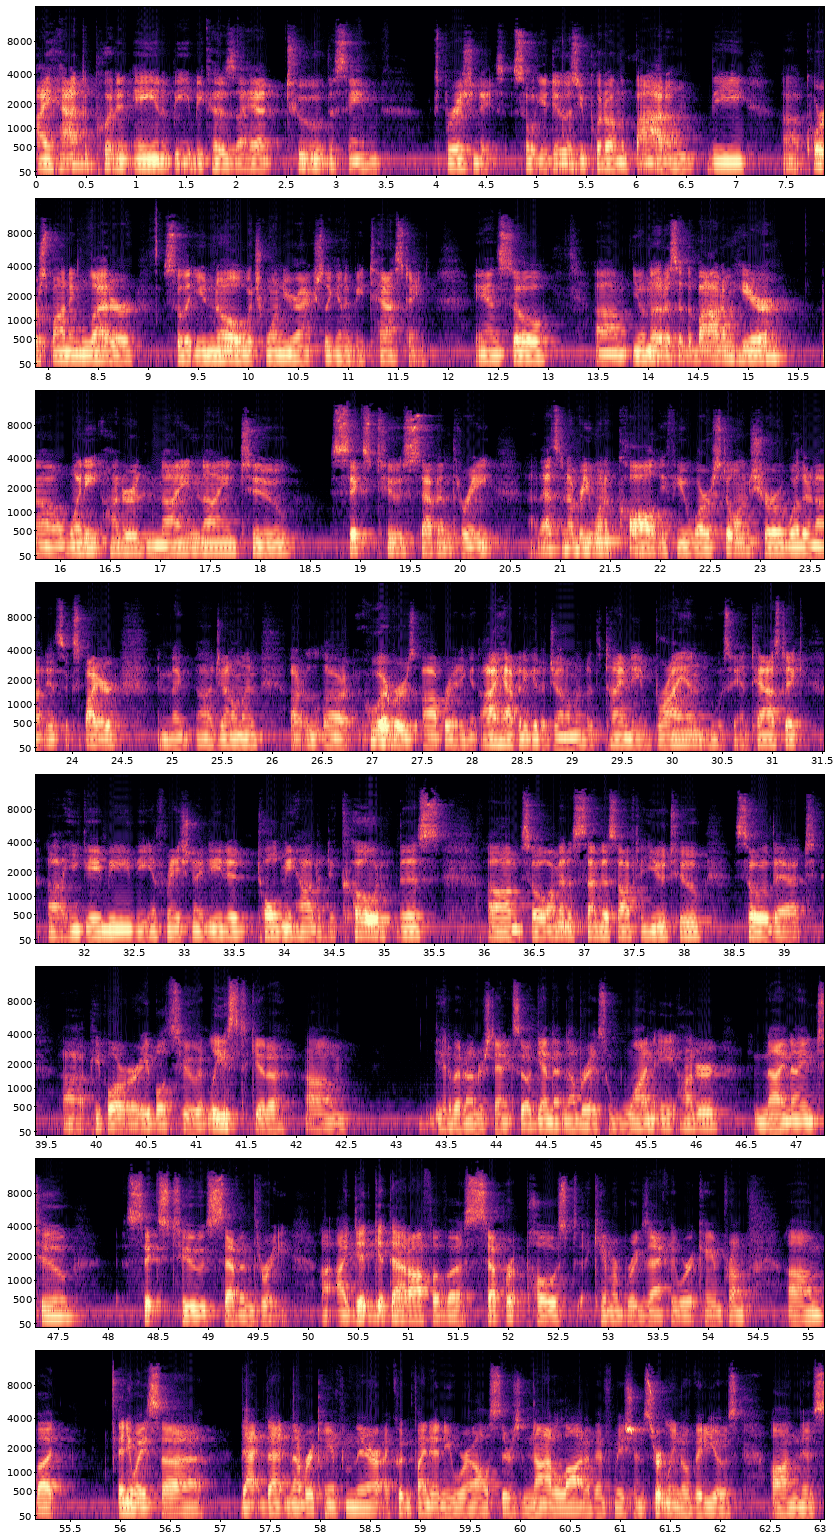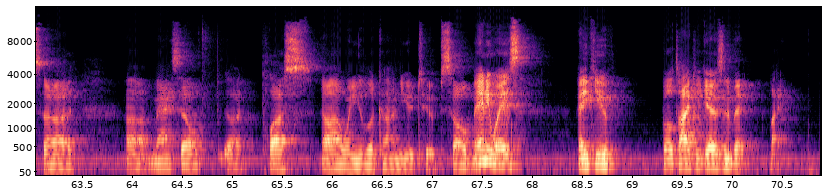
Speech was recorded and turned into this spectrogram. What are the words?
I had to put an A and a B because I had two of the same expiration dates. So what you do is you put on the bottom the uh, corresponding letter so that you know which one you're actually going to be testing. And so um, you'll notice at the bottom here, 1-800-992-6273. Uh, that's the number you want to call if you are still unsure whether or not it's expired. And the uh, gentleman, uh, uh, whoever is operating it, I happen to get a gentleman at the time named Brian, who was fantastic. Uh, he gave me the information I needed, told me how to decode this. Um, so I'm going to send this off to YouTube so that uh, people are able to at least get a um, get a better understanding. So again, that number is 1-800-992-6273. I did get that off of a separate post. I can't remember exactly where it came from. Um, but anyways, uh, that, that number came from there. I couldn't find it anywhere else. There's not a lot of information and certainly no videos on this uh, uh, Mapesil uh, Plus uh, when you look on YouTube. So anyways, thank you. We'll talk to you guys in a bit. Bye.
